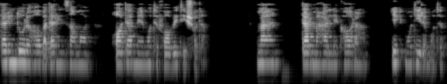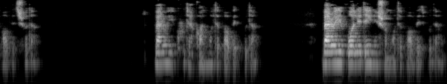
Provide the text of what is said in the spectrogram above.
در این دوره ها و در این زمان آدم متفاوتی شدم. من در محل کارم یک مدیر متفاوت شدم. برای کودکان متفاوت بودم. برای والدینشون متفاوت بودم.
